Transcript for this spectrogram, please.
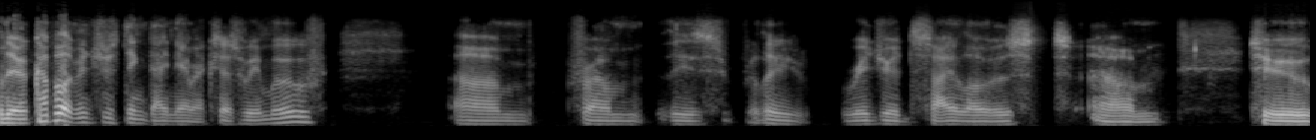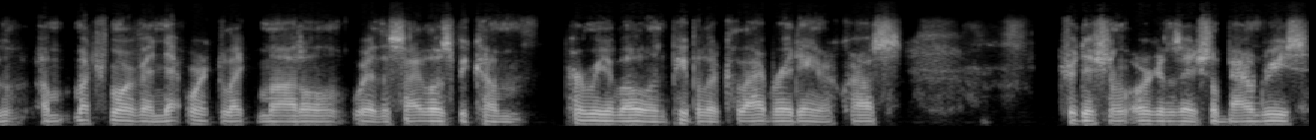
there are a couple of interesting dynamics as we move um, from these really rigid silos um, to a much more of a network-like model where the silos become permeable and people are collaborating across traditional organizational boundaries.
